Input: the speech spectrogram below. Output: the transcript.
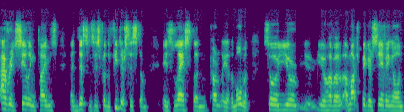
average sailing times and distances for the feeder system is less than currently at the moment. So you're you, you have a, a much bigger saving on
